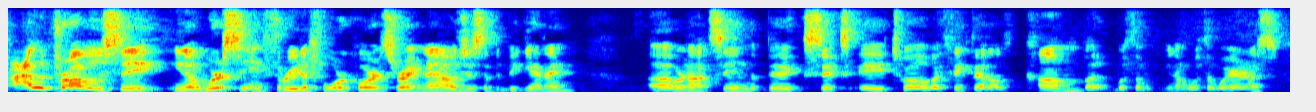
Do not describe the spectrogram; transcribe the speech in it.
I would probably say, you know, we're seeing three to four courts right now, just at the beginning. Uh, we're not seeing the big six, eight, 12. I think that'll come, but with a, you know, with awareness,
